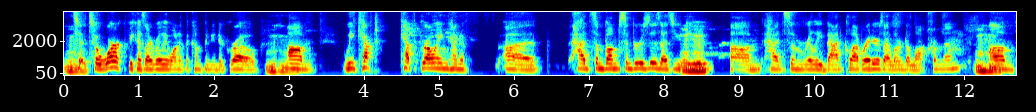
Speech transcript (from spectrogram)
Mm. to, to work because I really wanted the company to grow. Mhm. Um, we kept kept growing, kind of uh, had some bumps and bruises as you do. Um, had some really bad collaborators. I learned a lot from them. Mhm. Um,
